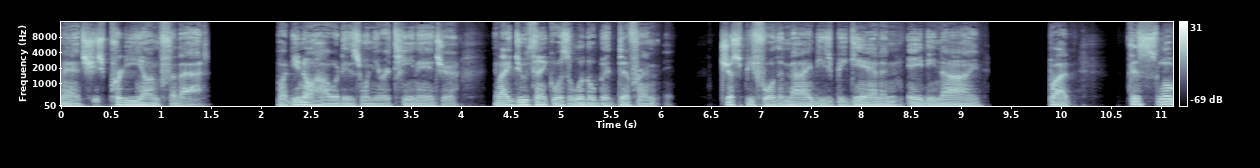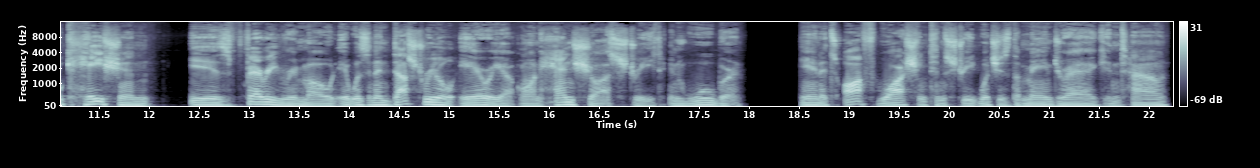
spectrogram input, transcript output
Man, she's pretty young for that. But you know how it is when you're a teenager. And I do think it was a little bit different just before the 90s began in 89. But this location is very remote. It was an industrial area on Henshaw Street in Woburn. And it's off Washington Street, which is the main drag in town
